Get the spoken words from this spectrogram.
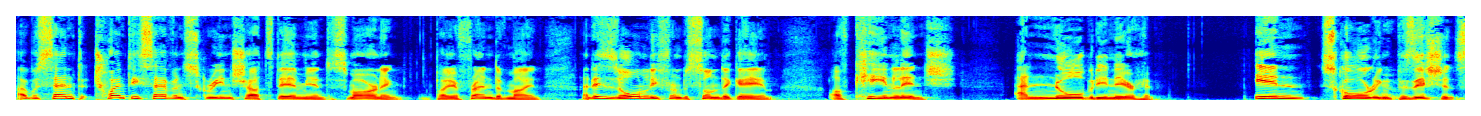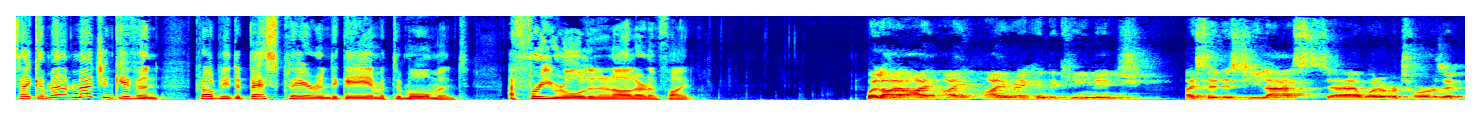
I was sent 27 screenshots, Damien, this morning by a friend of mine. And this is only from the Sunday game of Cian Lynch and nobody near him in scoring positions. Like imagine giving probably the best player in the game at the moment a free role in an All Ireland final. Well, I, I, I, I reckon the Cian Lynch, I said this to you last, uh, whatever Thursday,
